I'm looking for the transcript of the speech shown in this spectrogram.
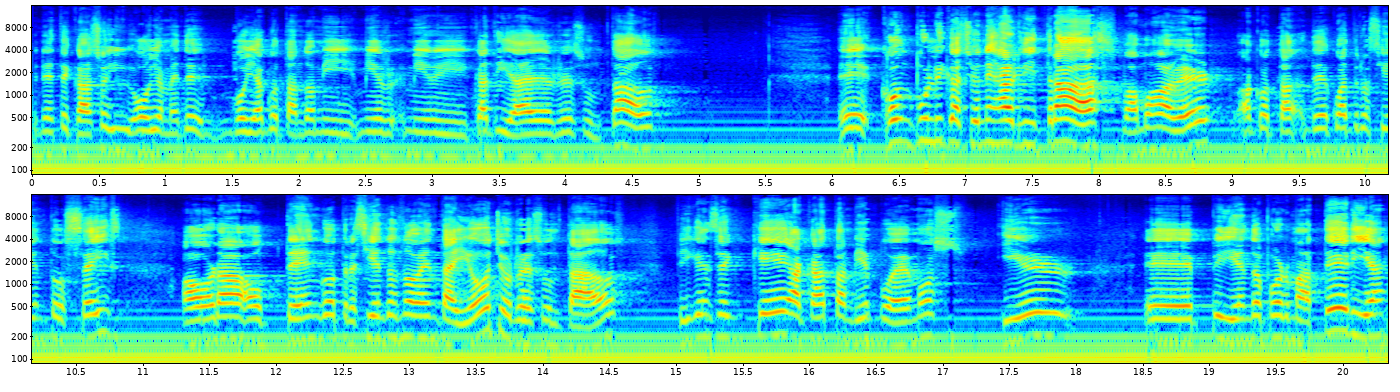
en este caso y obviamente voy acotando mi, mi, cantidad de resultados. Eh, con publicaciones arbitradas, vamos a ver, de 406, ahora obtengo 398 resultados. Fíjense que acá también podemos ir eh, pidiendo por materia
